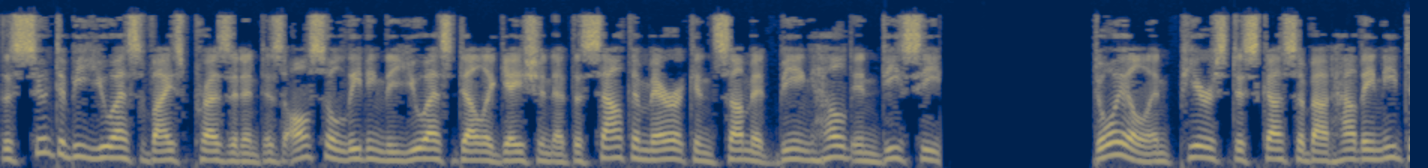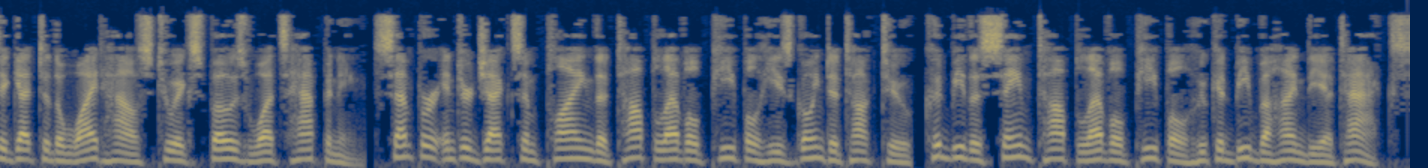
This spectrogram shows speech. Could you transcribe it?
The soon-to-be U.S. Vice President is also leading the U.S. delegation at the South American Summit being held in D.C. Doyle and Pierce discuss about how they need to get to the White House to expose what's happening. Semper interjects implying the top-level people he's going to talk to, could be the same top-level people who could be behind the attacks.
